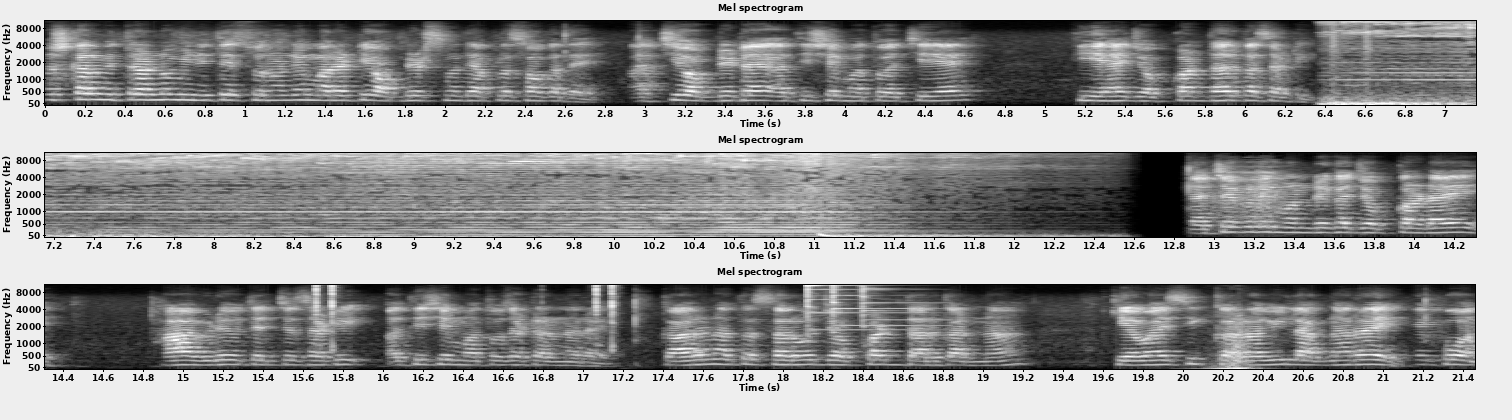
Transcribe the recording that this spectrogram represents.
नमस्कार मित्रांनो मी नितेश सोनवणे मराठी अपडेट्समध्ये आपलं स्वागत आहे. आजची अपडेट आहे अतिशय महत्वाची आहे. ती आहे जॉब कार्ड धारकासाठी. त्याच्याकडे मनरेगा जॉब कार्ड आहे. हा व्हिडिओ त्यांच्यासाठी अतिशय महत्त्वाचा ठरणार आहे. कारण आता सर्व जॉब कार्ड धारकांना केवायसी करावी लागणार आहे. हे कोण?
